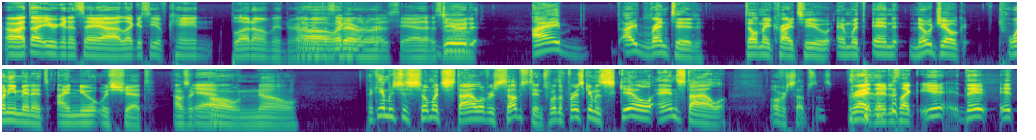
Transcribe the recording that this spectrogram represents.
Oh, I thought you were gonna say uh, Legacy of Kain, Blood Omen, or whatever Oh, the second one whatever. was. Yeah, that was Dude, horrible. I I rented Devil May Cry 2, and within, no joke, 20 minutes, I knew it was shit. I was like, Yeah. oh no. That game was just so much style over substance, where the first game was skill and style over substance. right. They're just like yeah, they. It,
